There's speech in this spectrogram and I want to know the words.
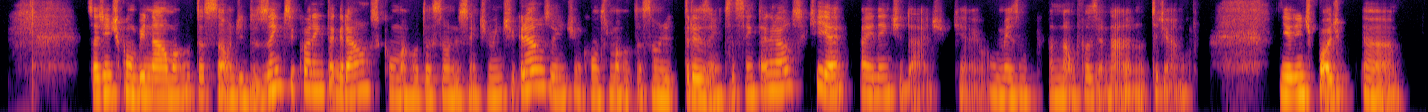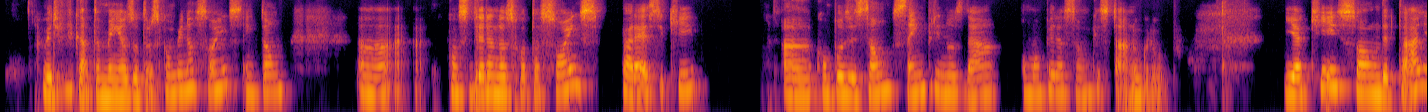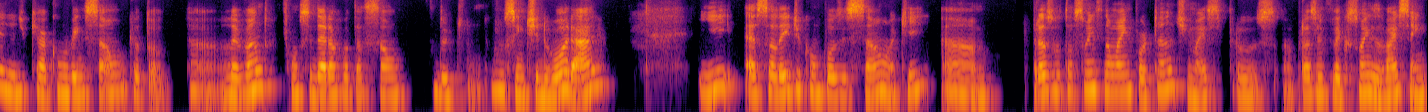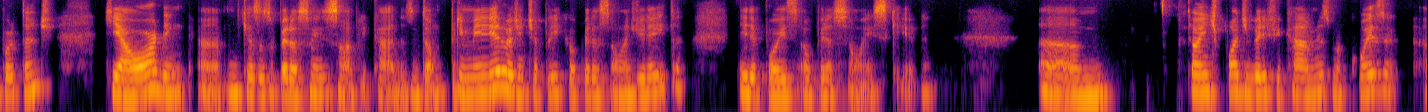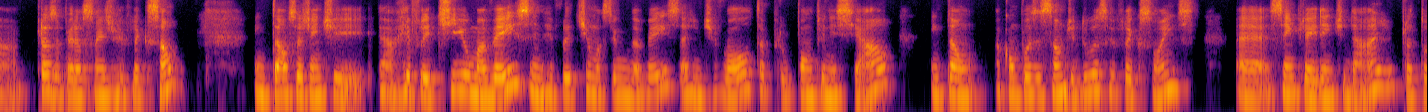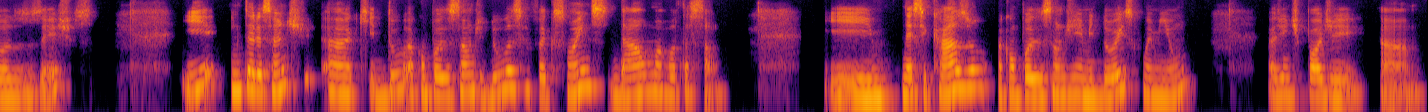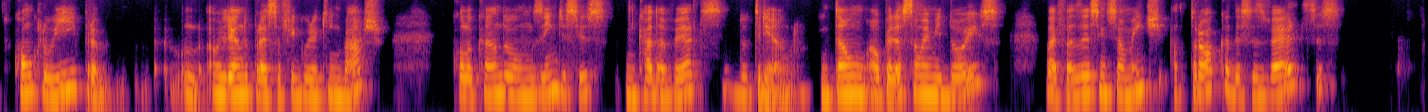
Se a gente combinar uma rotação de 240 graus com uma rotação de 120 graus, a gente encontra uma rotação de 360 graus, que é a identidade, que é o mesmo a não fazer nada no triângulo. E a gente pode uh, verificar também as outras combinações. Então, uh, considerando as rotações, parece que a composição sempre nos dá uma operação que está no grupo. E aqui só um detalhe de que a convenção que eu estou uh, levando considera a rotação do, no sentido horário, e essa lei de composição aqui uh, para as rotações não é importante, mas para as reflexões vai ser importante, que é a ordem uh, em que essas operações são aplicadas. Então, primeiro a gente aplica a operação à direita e depois a operação à esquerda. Um, então, a gente pode verificar a mesma coisa uh, para as operações de reflexão. Então, se a gente uh, refletir uma vez refletir uma segunda vez, a gente volta para o ponto inicial então, a composição de duas reflexões é sempre a identidade para todos os eixos. E interessante uh, que do, a composição de duas reflexões dá uma rotação. E nesse caso, a composição de M2 com M1, a gente pode uh, concluir, pra, olhando para essa figura aqui embaixo, colocando uns índices em cada vértice do triângulo. Então, a operação M2 vai fazer essencialmente a troca desses vértices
